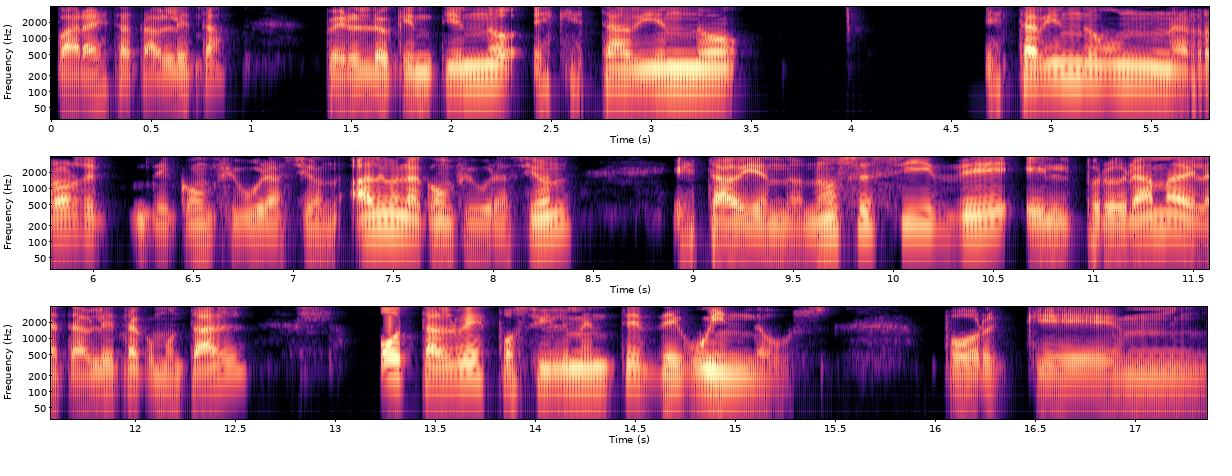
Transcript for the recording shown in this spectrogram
para esta tableta. Pero lo que entiendo es que está viendo, está viendo un error de, configuración. Algo en la configuración está viendo. No sé si de el programa de la tableta como tal. O tal vez posiblemente de Windows. Porque mm,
